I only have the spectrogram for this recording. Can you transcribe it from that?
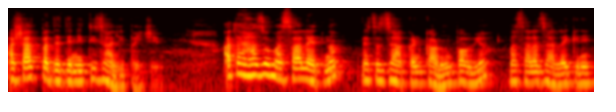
अशाच पद्धतीने ती झाली पाहिजे. आता हा जो मसाला आहेत ना त्याचं झाकण काढून पाहूया. मसाला झाला आहे की नाही?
